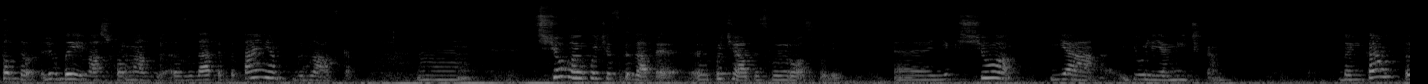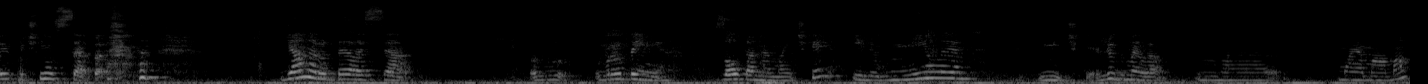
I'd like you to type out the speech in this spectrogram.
тобто будь-який ваш формат задати питання, будь ласка. З чого я хочу сказати, е, почати свою розповідь? Е, Якщо я, Юлія Мічка, донька, то і почну з себе. Я народилася в, в родині Золтана Мички і Людмили Мічки. Людмила е, моя мама.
